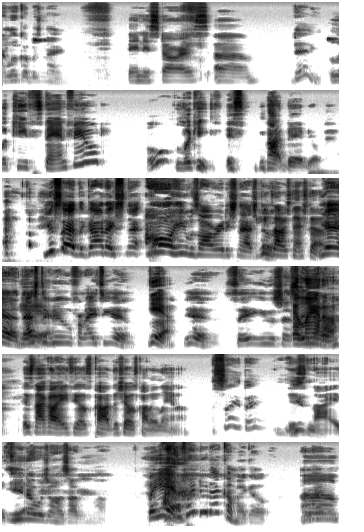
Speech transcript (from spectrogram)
and look up his name. and it stars um Dang. Lakeith Stanfield. Who? Lakeith. It's not Daniel. You said the guy they snatched. Oh, he was already snatched He up. was always snatched up. Yeah, that's the dude from ATL. Yeah. Yeah. See, you was just Atlanta. It's not called ATL. It's called the show is called Atlanta. Same thing. It's You, not ATL. you know one I'm talking about. but yeah, I- yeah. when did that come back out? Atlanta? Um.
